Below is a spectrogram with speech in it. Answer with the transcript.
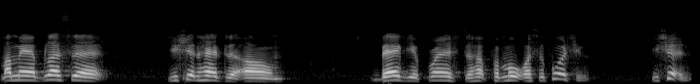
My man Blood said you shouldn't have to um, beg your friends to help promote or support you. You shouldn't.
